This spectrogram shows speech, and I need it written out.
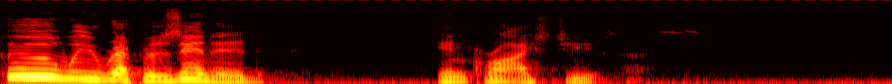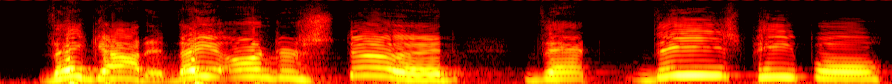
who we represented in Christ Jesus. They got it. They understood that these people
